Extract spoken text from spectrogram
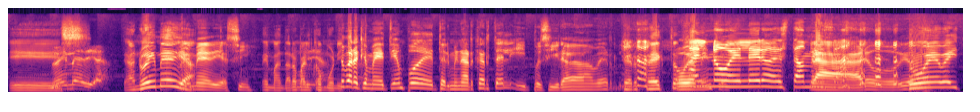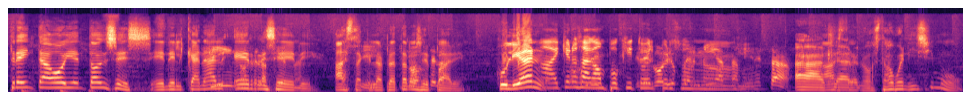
Eh, Nueve y media. A 9 y media. Y media, sí. Me mandaron mal Sí, comunicado. para que me dé tiempo de terminar cartel y pues ir a ver. Perfecto. Al novelero de esta mesa. Claro, obvio. 9 y 30 hoy entonces en el canal Sí, no RCN. Hasta Sí. que la plata no, No se se la- pare. Julián. Ay, que nos haga un poquito del personaje. también está. Ah, Ah, claro. está- no, está buenísimo.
